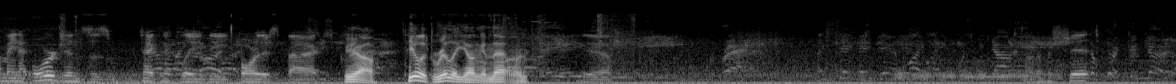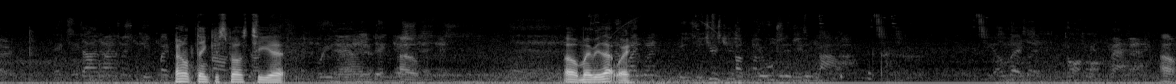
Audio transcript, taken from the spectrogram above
I mean, Origins is technically the farthest back. Yeah. He looked really young in that one. Yeah. Son of a shit. I don't think you're supposed to yet. Oh. Oh, maybe that way. Oh.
